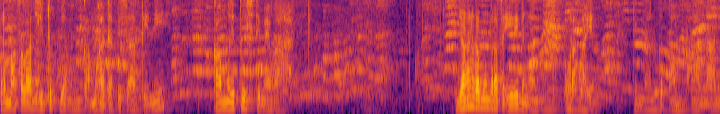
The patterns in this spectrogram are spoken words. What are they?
permasalahan hidup yang kamu hadapi saat ini, kamu itu istimewa. Jangan kamu merasa iri dengan orang lain dengan ketampanan,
